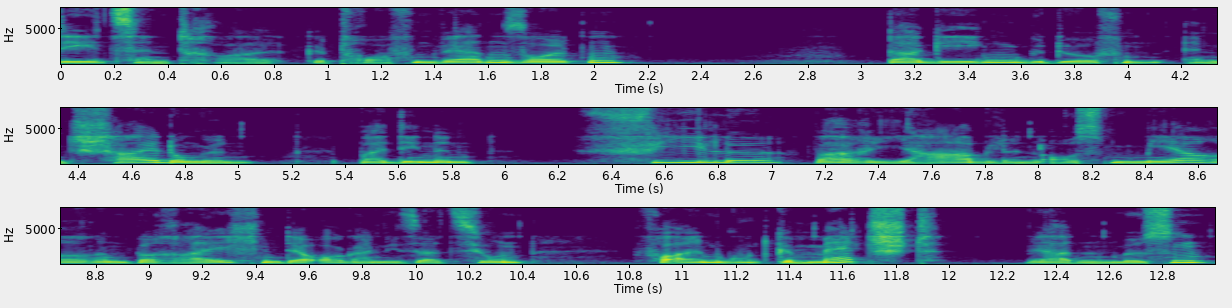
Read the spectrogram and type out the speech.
dezentral getroffen werden sollten. Dagegen bedürfen Entscheidungen, bei denen viele Variablen aus mehreren Bereichen der Organisation vor allem gut gematcht werden müssen,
